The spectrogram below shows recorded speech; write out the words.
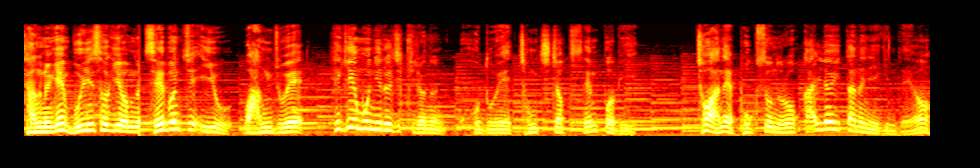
장릉에 무인석이 없는 세 번째 이유 왕조의 헤게모니를 지키려는 고도의 정치적 셈법이 저 안에 복선으로 깔려 있다는 얘기인데요.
